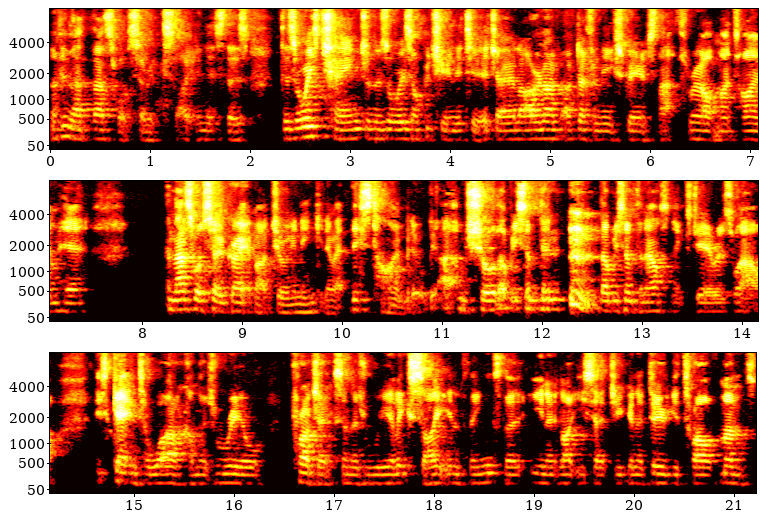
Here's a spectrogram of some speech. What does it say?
I think that that's what's so exciting is there's there's always change and there's always opportunity at JLR and I've, I've definitely experienced that throughout my time here and that's what's so great about joining you know at this time but it'll be i'm sure there'll be something there'll be something else next year as well. Is getting to work on those real projects and those real exciting things that you know like you said you're going to do your 12 months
